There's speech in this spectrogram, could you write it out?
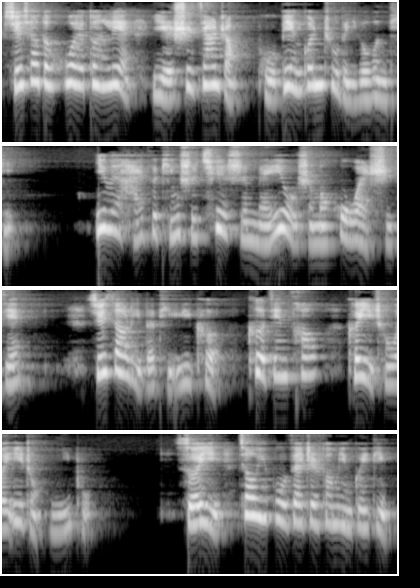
学校的户外锻炼也是家长普遍关注的一个问题，因为孩子平时确实没有什么户外时间，学校里的体育课。课间操可以成为一种弥补，所以教育部在这方面规定，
